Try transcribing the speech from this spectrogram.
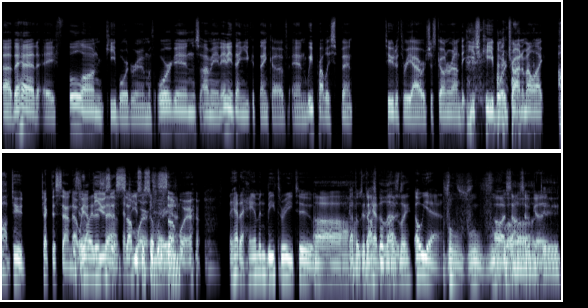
Uh, they had a full on keyboard room with organs. I mean, anything you could think of. And we probably spent two to three hours just going around to each keyboard trying them out. Like, oh, dude, check this sound out. is We have to this use this sounds. Have to use somewhere. this somewhere, yeah. somewhere. They had a Hammond B3 too. Oh, Got those did they have the vibes. Leslie? Oh yeah. Oh, it sounds so good. dude.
